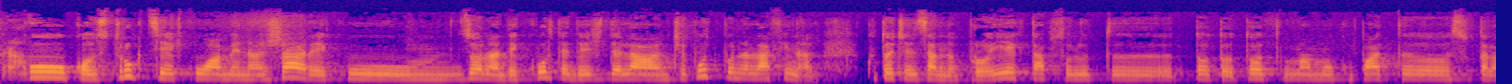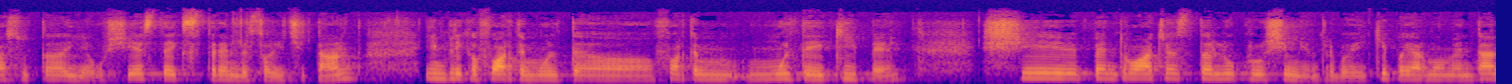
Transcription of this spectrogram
Bravo. cu construcție, cu amenajare, cu zona de curte, deci de la început până la final. Cu tot ce înseamnă proiect, absolut uh, tot, tot, tot m-am ocupat 100% uh, eu și este extrem de solicitant, implică foarte multe, uh, foarte multe echipe și pentru acest lucru și mie îmi trebuie o echipă, iar momentan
